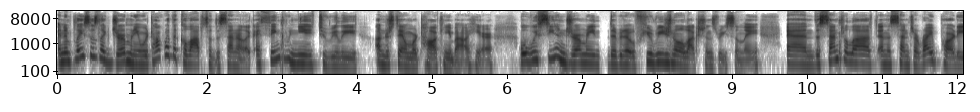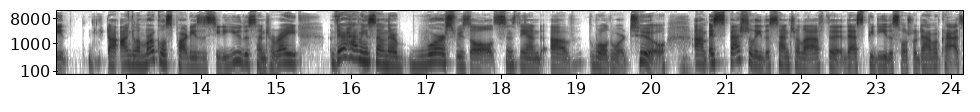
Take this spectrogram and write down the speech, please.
And in places like Germany, we talk about the collapse of the center. Like, I think we need to really understand what we're talking about here. What we've seen in Germany, there have been a few regional elections recently, and the center left and the center right party, uh, Angela Merkel's party is the CDU, the center right, they're having some of their worst results since the end of World War II, um, especially the center left, the, the SPD, the Social Democrats.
